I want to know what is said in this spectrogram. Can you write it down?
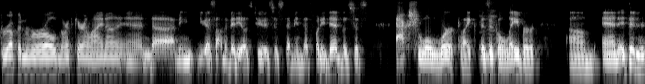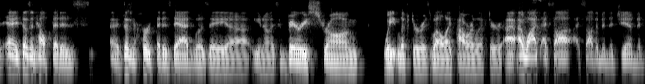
grew up in rural North Carolina, and uh, I mean, you guys saw the videos too. It's just, I mean, that's what he did was just actual work, like Mm-hmm. physical labor. Um, and it didn't. and It doesn't help that his. Uh, it doesn't hurt that his dad was a, uh, you know, it's very strong weightlifter as well, like power lifter. I, I watched. I saw. I saw them in the gym and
